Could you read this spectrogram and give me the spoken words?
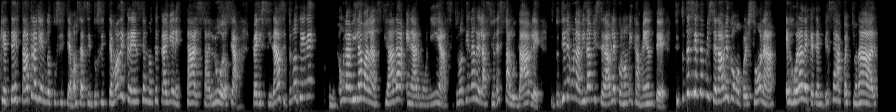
¿qué te está trayendo tu sistema? O sea, si tu sistema de creencias no te trae bienestar, salud, o sea, felicidad, si tú no tienes una vida balanceada en armonía, si tú no tienes relaciones saludables, si tú tienes una vida miserable económicamente, si tú te sientes miserable como persona, es hora de que te empieces a cuestionar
